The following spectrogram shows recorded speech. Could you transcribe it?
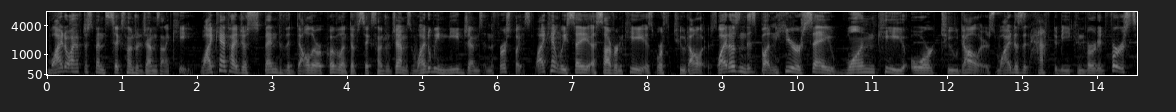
why do I have to spend 600 gems on a key? Why can't I just spend the dollar equivalent of 600 gems? Why do we need gems in the first place? Why can't we say a sovereign key is worth two dollars? Why doesn't this button here say one key or two dollars? Why does it have to be converted first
